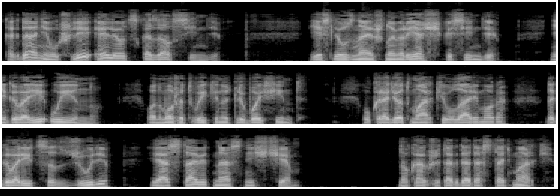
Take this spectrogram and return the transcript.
Когда они ушли, Эллиот сказал Синди. Если узнаешь номер ящика, Синди, не говори Уинну. Он может выкинуть любой финт. Украдет марки у Ларимора, договорится с Джуди и оставит нас ни с чем. Но как же тогда достать марки?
